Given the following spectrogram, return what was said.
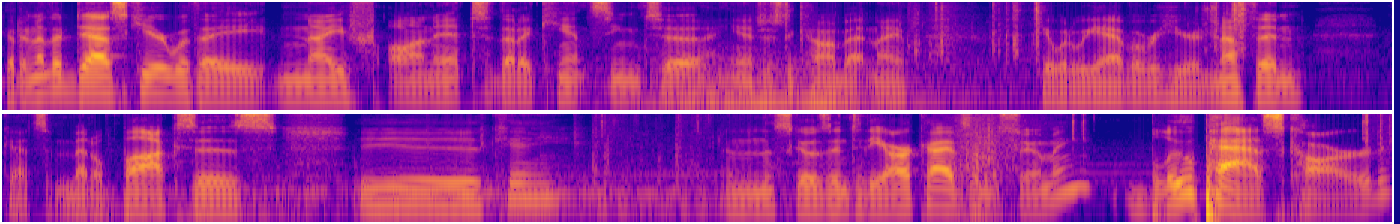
Got another desk here with a knife on it that I can't seem to, yeah, just a combat knife. Okay, what do we have over here? Nothing. Got some metal boxes. Okay. And then this goes into the archives, I'm assuming. Blue pass card.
